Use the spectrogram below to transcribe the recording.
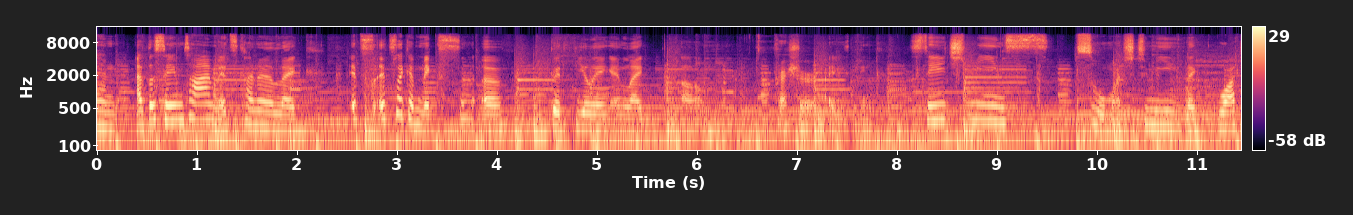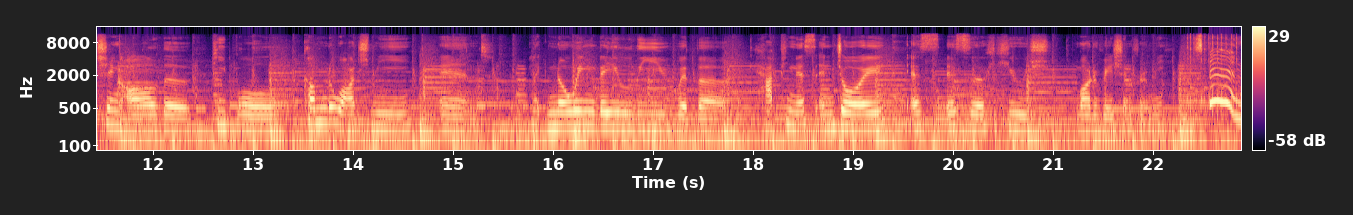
And at the same time, it's kind of like, it's, it's like a mix of good feeling and like um, pressure, I think. Stage means so much to me, like watching all the people come to watch me and like knowing they leave with the happiness and joy is, is a huge motivation for me. Spin!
